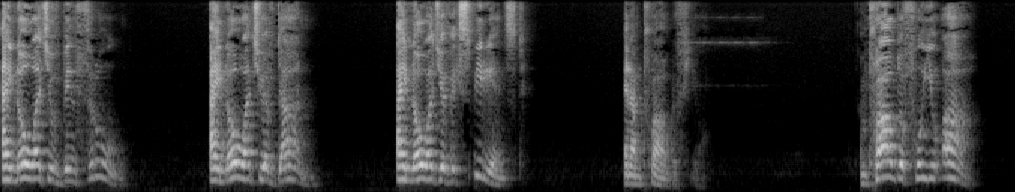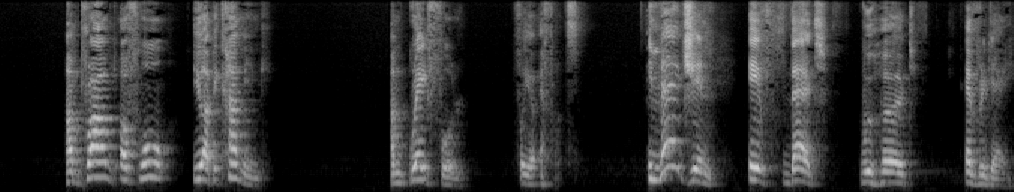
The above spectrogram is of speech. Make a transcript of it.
I know what you've been through. I know what you have done. I know what you have experienced. And I'm proud of you. I'm proud of who you are. I'm proud of who you are becoming. I'm grateful for your efforts. Imagine if that we heard every day.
